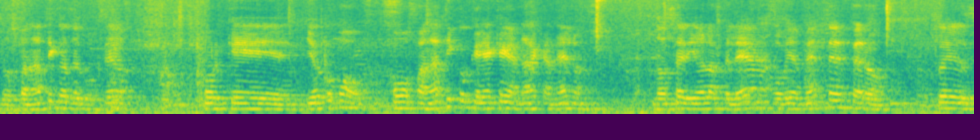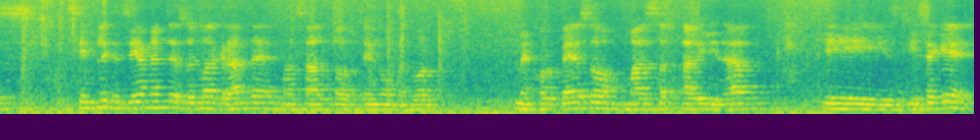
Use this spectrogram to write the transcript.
los, fanáticos del boxeo, porque yo como, como fanático quería que ganara Canelo. No se dio la pelea, obviamente, pero pues simple y sencillamente soy más grande, más alto, tengo mejor, mejor peso, más habilidad y, sé que,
